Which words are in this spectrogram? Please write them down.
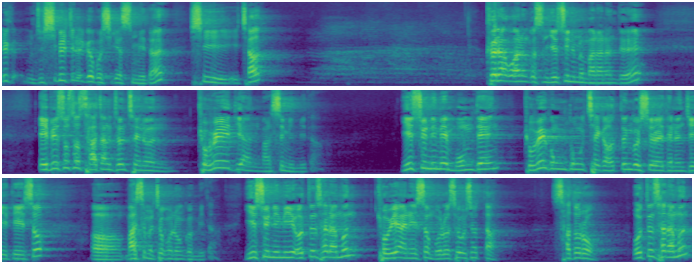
11절 읽어보시겠습니다. 시작. 그라고 하는 것은 예수님을 말하는데 에베소서 4장 전체는 교회에 대한 말씀입니다. 예수님의 몸된 교회 공동체가 어떤 것이어야 되는지에 대해서 어, 말씀을 적어 놓은 겁니다. 예수님이 어떤 사람은 교회 안에서 뭘로 세우셨다? 사도로. 어떤 사람은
